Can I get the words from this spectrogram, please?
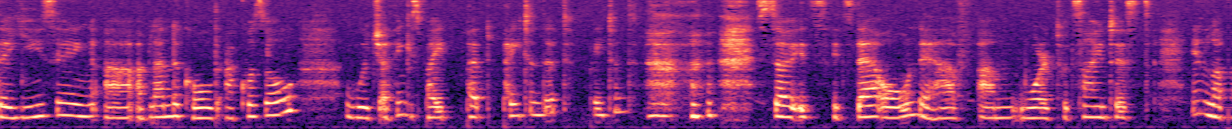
They're using uh, a blender called Aquazol which I think is pat pat patented patent? So it's it's their own. They have um, worked with scientists in lab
